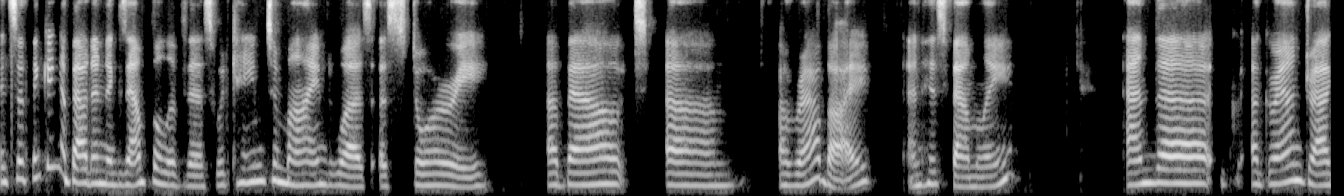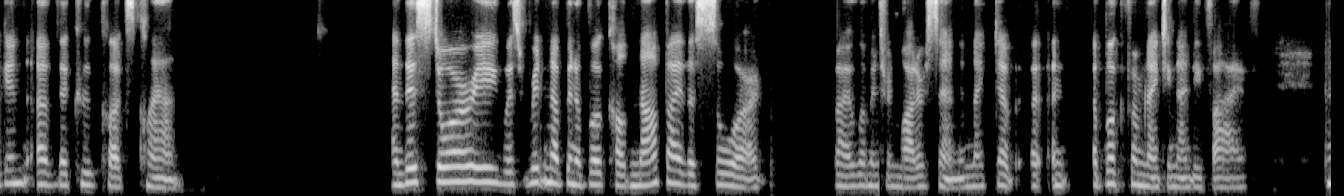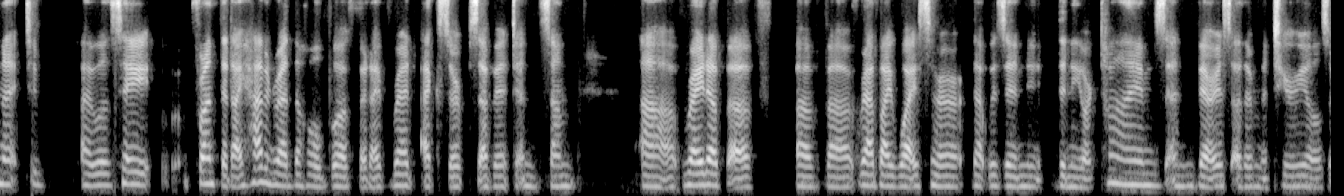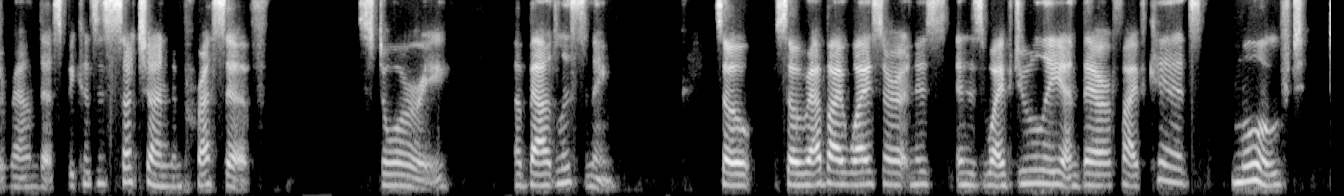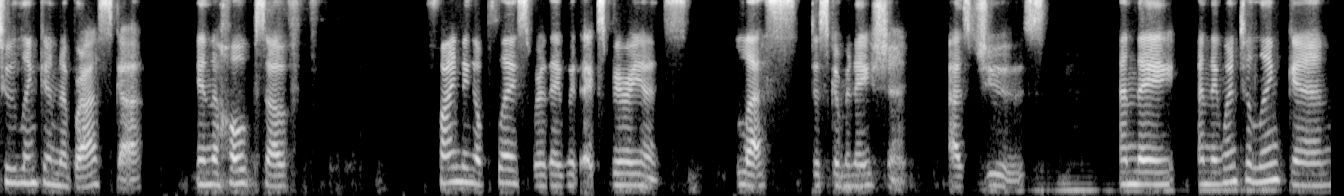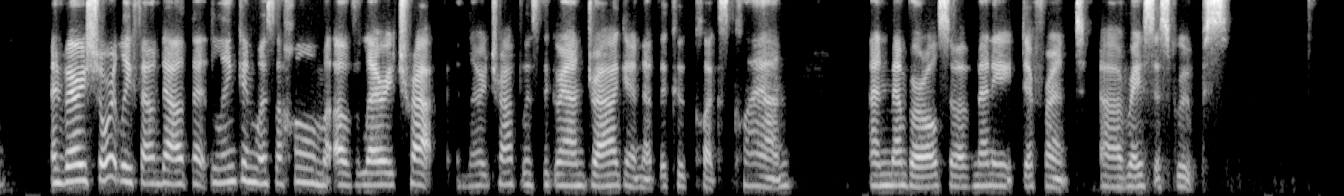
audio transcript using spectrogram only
And so, thinking about an example of this, what came to mind was a story about um, a rabbi and his family and the a grand dragon of the Ku Klux Klan. And this story was written up in a book called Not by the Sword by Wilmington Watterson, and a, a, a book from 1995. And I, to, I will say front that I haven't read the whole book, but I've read excerpts of it and some uh, write up of, of uh, Rabbi Weisser that was in the New York Times and various other materials around this because it's such an impressive story about listening so so Rabbi Weisser and his and his wife Julie and their five kids moved to Lincoln, Nebraska, in the hopes of finding a place where they would experience less discrimination as Jews. And they and they went to Lincoln and very shortly found out that Lincoln was the home of Larry Trapp. And Larry Trapp was the grand dragon of the Ku Klux Klan and member also of many different uh, racist groups.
